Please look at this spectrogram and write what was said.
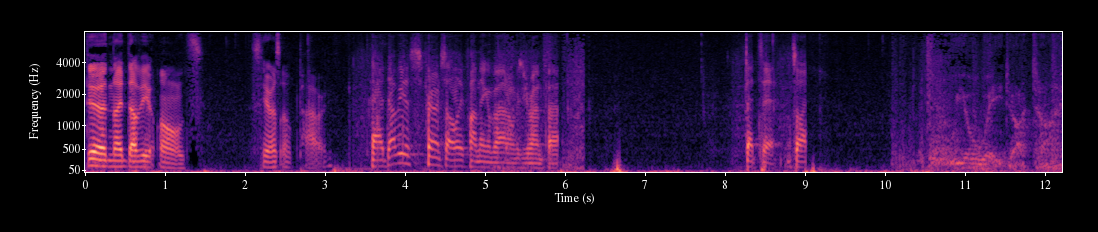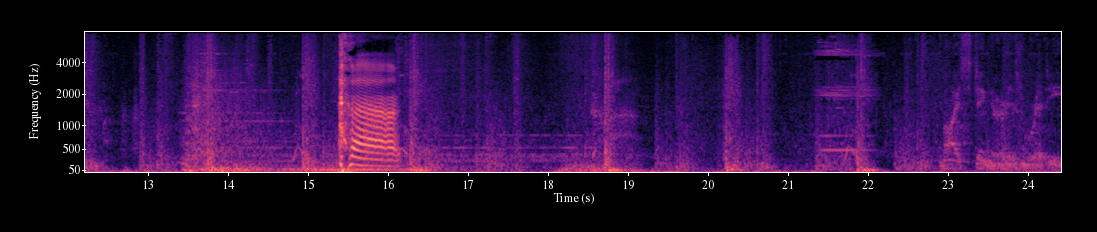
Dude, my W owns. Zero's hero's overpowered. Yeah, W is pretty much the only fun thing about him because you run fast. That's it. That's all I... We await our time. My stinger is ready.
